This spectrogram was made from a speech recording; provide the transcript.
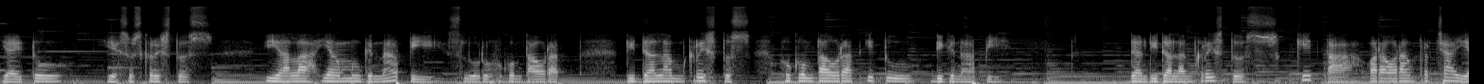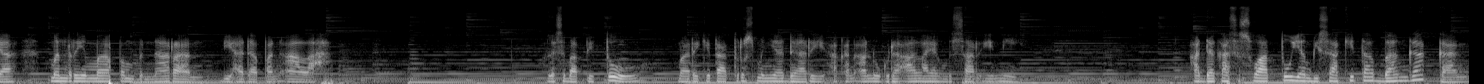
yaitu Yesus Kristus. Ialah yang menggenapi seluruh hukum Taurat di dalam Kristus hukum Taurat itu digenapi. Dan di dalam Kristus kita orang-orang percaya menerima pembenaran di hadapan Allah. Oleh sebab itu, mari kita terus menyadari akan anugerah Allah yang besar ini. Adakah sesuatu yang bisa kita banggakan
